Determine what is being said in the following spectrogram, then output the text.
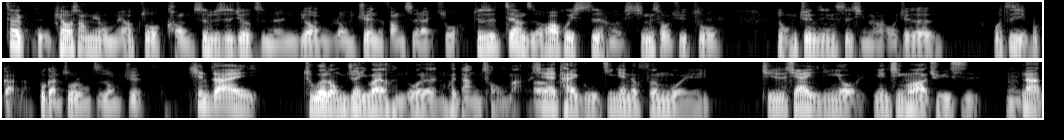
在股票上面我们要做空，是不是就只能用融券的方式来做？就是这样子的话，会适合新手去做融券这件事情吗？我觉得我自己不敢啊，不敢做融资融券。现在除了融券以外，有很多人会当冲嘛。现在台股今年的氛围，其实现在已经有年轻化的趋势。嗯那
